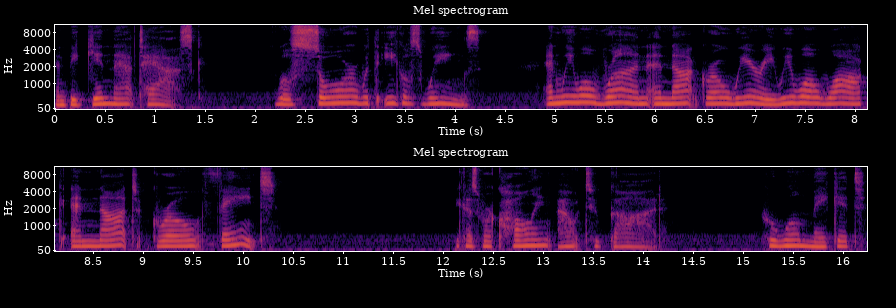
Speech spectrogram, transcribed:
and begin that task. We'll soar with the eagle's wings, and we will run and not grow weary. We will walk and not grow faint because we're calling out to God who will make it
